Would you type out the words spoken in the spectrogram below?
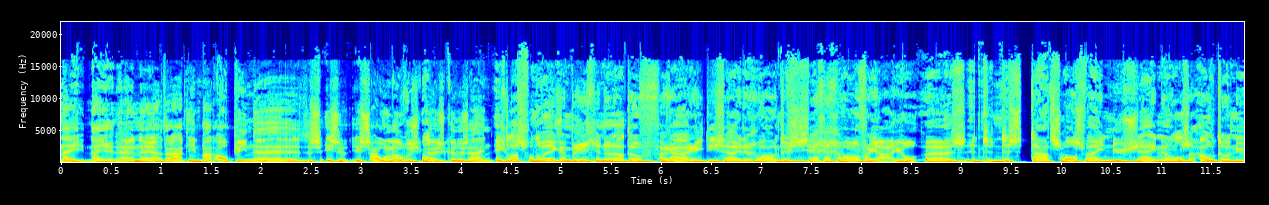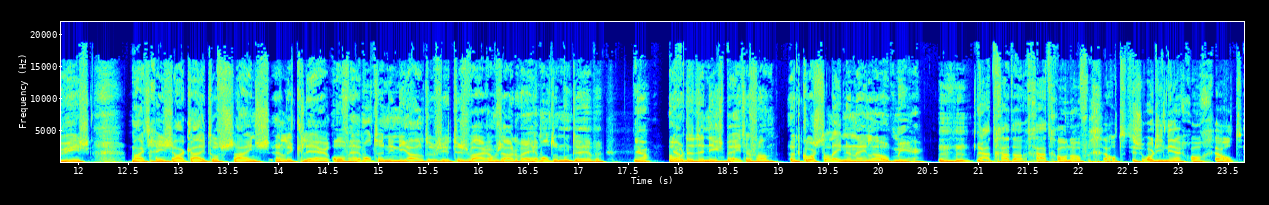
Nee, nee, nee, nee uiteraard niet. Maar Alpine hè, dus is, is, zou een logische keuze kunnen zijn. Ik las van de week een berichtje inderdaad over Ferrari. Die zeiden gewoon, dus die zeggen gewoon van ja joh, eh, de staat zoals wij nu zijn en onze auto nu is, maakt geen zak uit of Sainz, eh, Leclerc of Hamilton in die auto zit. Dus waarom zouden wij Hamilton moeten hebben? Ja. We worden er niks beter van. Het kost alleen een hele hoop meer. Mhm. ja, het gaat, gaat gewoon over geld. Het is ordinair gewoon geld.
